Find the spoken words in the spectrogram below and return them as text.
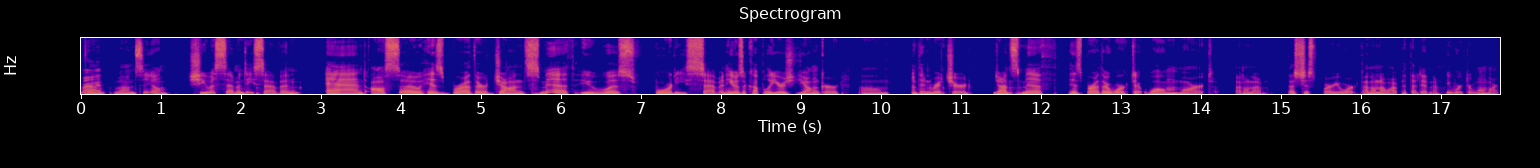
right. Von, Voncile. She was 77. And also his brother, John Smith, who was 47. He was a couple of years younger um, than Richard. John Smith, his brother, worked at Walmart. I don't know. That's just where he worked. I don't know why I put that in there. He worked at Walmart.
